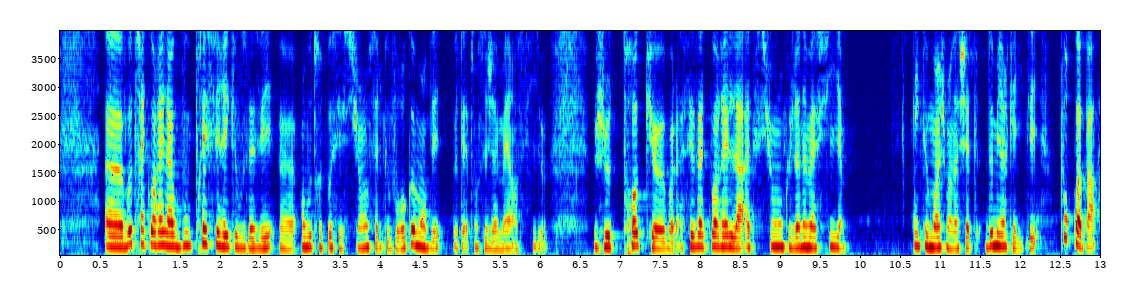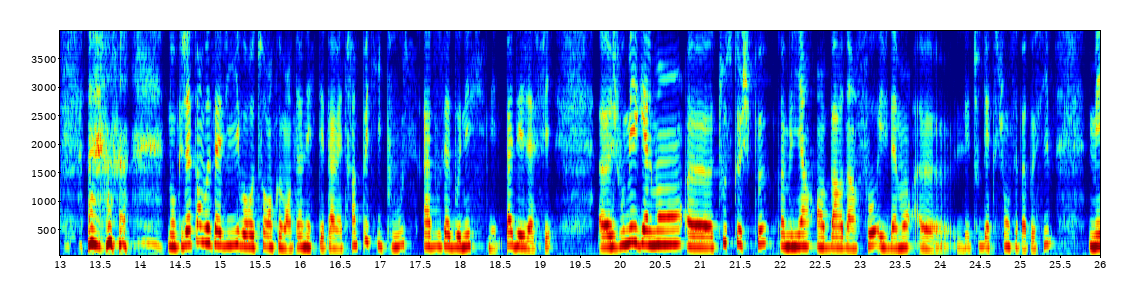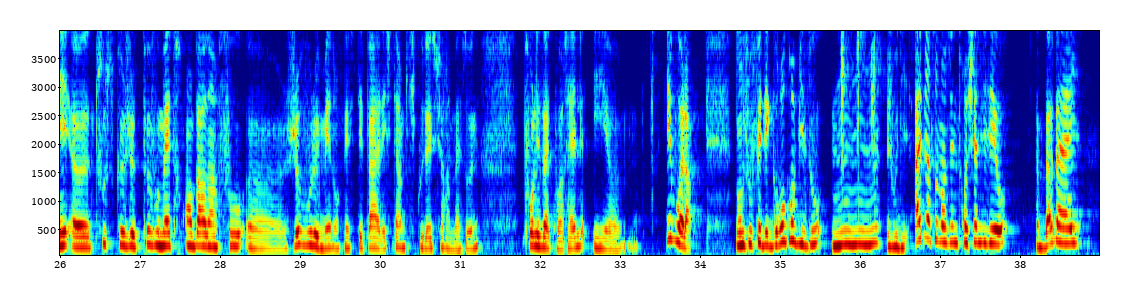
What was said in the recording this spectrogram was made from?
Euh, votre aquarelle à vous préférée que vous avez euh, en votre possession, celle que vous recommandez, peut-être, on sait jamais, hein, si euh, je troque voilà ces aquarelles-là, Action, que je donne à ma fille, et que moi je m'en achète de meilleure qualité, pourquoi pas Donc j'attends vos avis, vos retours en commentaire, n'hésitez pas à mettre un petit pouce, à vous abonner si ce n'est pas déjà fait. Euh, je vous mets également euh, tout ce que je peux comme lien en barre d'infos, évidemment euh, les trucs d'action c'est pas possible, mais tout ce que je peux vous mettre en barre d'infos, je vous le mets, donc n'hésitez pas à aller jeter un petit coup d'œil sur Amazon pour les aquarelles, et, et voilà. Donc je vous fais des gros gros bisous, je vous dis à bientôt dans une prochaine vidéo, bye bye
